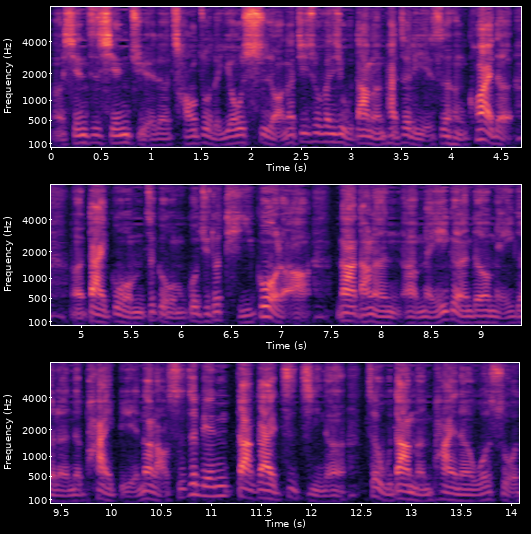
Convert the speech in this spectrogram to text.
呃先知先觉的操作的优势哦。那技术分析五大门派这里也是很快的呃带过，我们这个我们过去都提过了啊。那当然呃每一个人都有每一个人的派别，那老师这边大概自己呢这五大门派呢，我所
